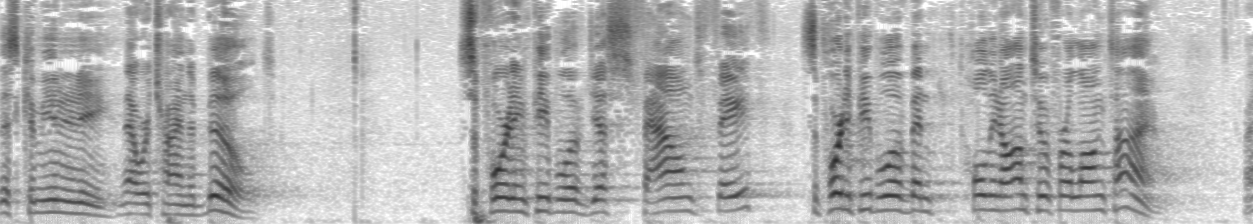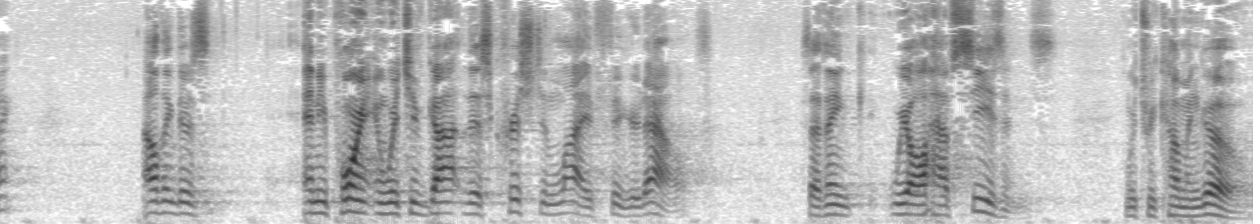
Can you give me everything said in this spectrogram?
This community that we're trying to build. Supporting people who have just found faith, supporting people who have been holding on to it for a long time, right? I don't think there's any point in which you've got this Christian life figured out. I think we all have seasons in which we come and go.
